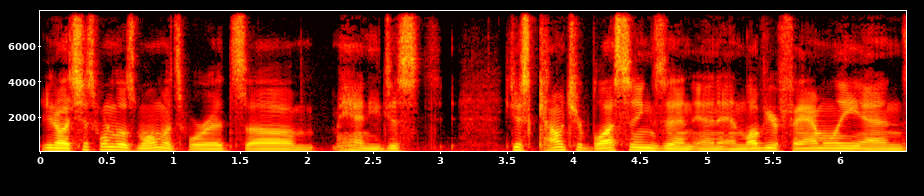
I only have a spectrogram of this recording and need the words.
You know, it's just one of those moments where it's, um, man, you just just count your blessings and, and, and love your family. And,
